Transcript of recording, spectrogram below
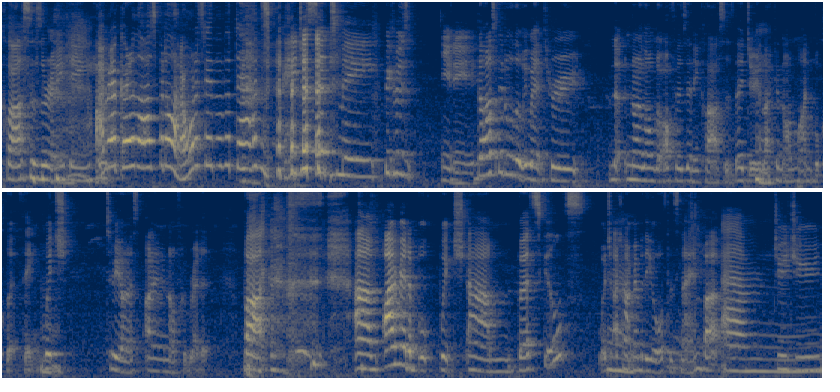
classes or anything. I'm not going to the hospital. And I don't want to stay with the dads. He, he just said to me because You do. the hospital that we went through no, no longer offers any classes. They do Mm. like an online booklet thing, Mm. which, to be honest, I don't even know if we read it. But um, I read a book which um, Birth Skills, which I Mm. can't remember the author's name, but um, Juju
